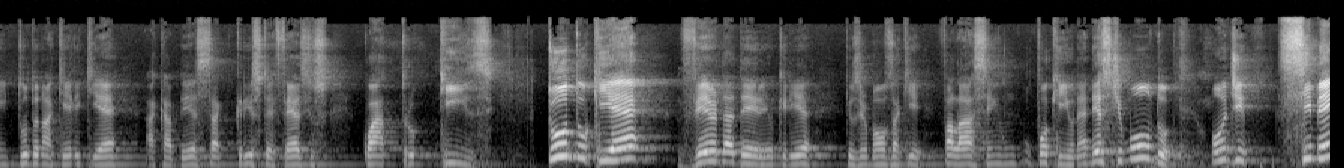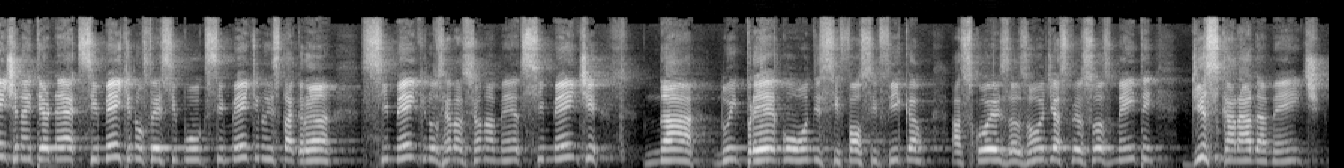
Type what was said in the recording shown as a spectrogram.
em tudo naquele que é a cabeça, Cristo, Efésios 4,15. Tudo que é verdadeiro. Eu queria que os irmãos aqui falassem um, um pouquinho, né? Neste mundo onde se mente na internet, se mente no Facebook, se mente no Instagram, se mente nos relacionamentos, se mente na, no emprego, onde se falsificam as coisas, onde as pessoas mentem descaradamente.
